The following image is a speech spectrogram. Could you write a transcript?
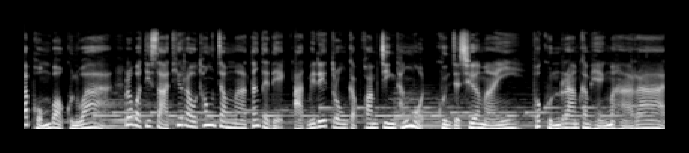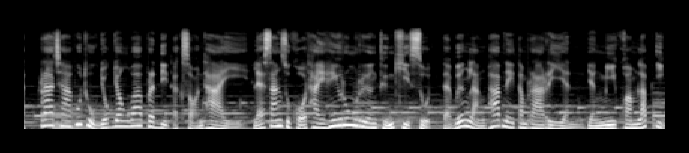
ถ้าผมบอกคุณว่า ประวัติศาสตร์ที่เราท่องจำมาตั้งแต่เด็กอาจไม่ได้ตรงกับความจริงทั้งหมด คุณจะเชื่อไหม เพราะขุนรามคำแหงมหาราช ราชาผู้ถูกยกย่องว่าประดิษฐ์อักษรไทย และสร้างสุโขทัยให้รุ่งเรืองถึงขีดสุด แต่เบื้องหลังภาพในตำราเรียนยังมีความลับอีก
